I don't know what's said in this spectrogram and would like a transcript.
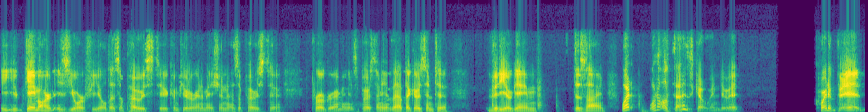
Your game art is your field as opposed to computer animation, as opposed to programming, as opposed to any of that that goes into video game design. What what all does go into it? quite a bit,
